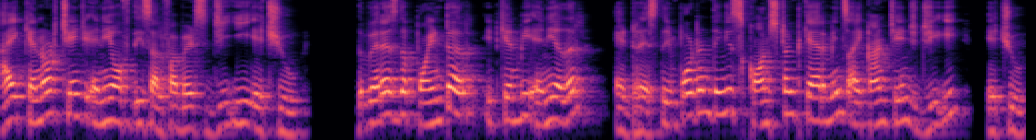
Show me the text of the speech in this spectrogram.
I cannot change any of these alphabets G, E, H, U. The, whereas the pointer, it can be any other address. The important thing is constant char means I can't change G, E, H, U.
